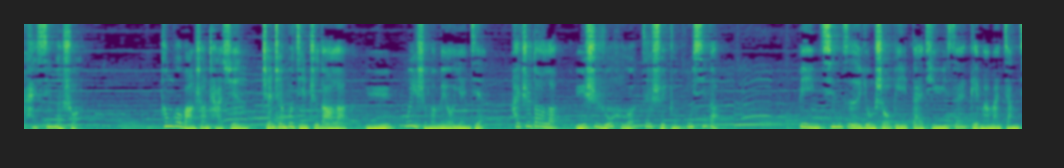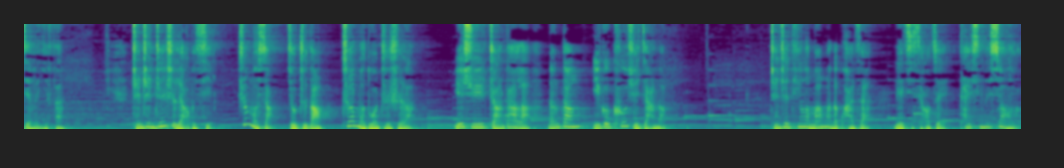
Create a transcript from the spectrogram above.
开心地说。通过网上查询，晨晨不仅知道了鱼为什么没有眼睑，还知道了鱼是如何在水中呼吸的。并亲自用手臂代替鱼鳃给妈妈讲解了一番。晨晨真是了不起，这么小就知道这么多知识了，也许长大了能当一个科学家呢。晨晨听了妈妈的夸赞，咧起小嘴，开心的笑了。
